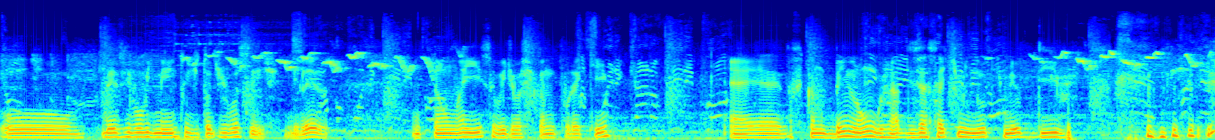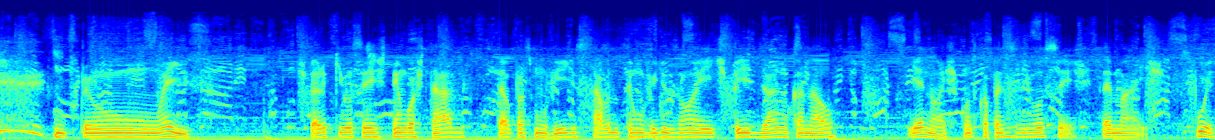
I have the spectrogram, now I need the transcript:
o desenvolvimento de todos vocês, beleza? Então é isso, o vídeo vai ficando por aqui. É, tá ficando bem longo já, 17 minutos, meu Deus. então é isso. Espero que vocês tenham gostado. Até o próximo vídeo. Sábado tem um vídeozão aí de speedrun no canal. E é nóis. Conto com a presença de vocês. Até mais. Fui.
